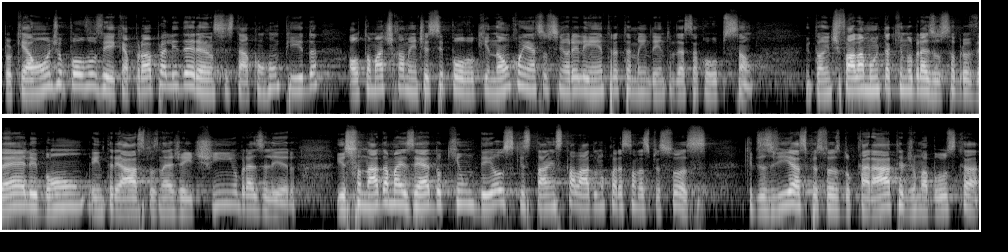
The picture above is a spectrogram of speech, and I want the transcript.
Porque aonde o povo vê que a própria liderança está corrompida, automaticamente esse povo que não conhece o Senhor, ele entra também dentro dessa corrupção. Então a gente fala muito aqui no Brasil sobre o velho e bom, entre aspas, né, jeitinho brasileiro. Isso nada mais é do que um Deus que está instalado no coração das pessoas, que desvia as pessoas do caráter de uma busca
